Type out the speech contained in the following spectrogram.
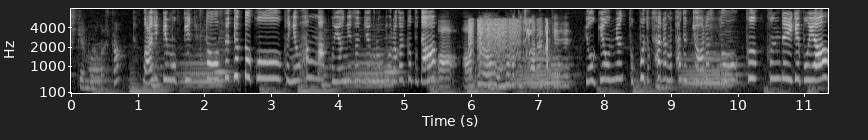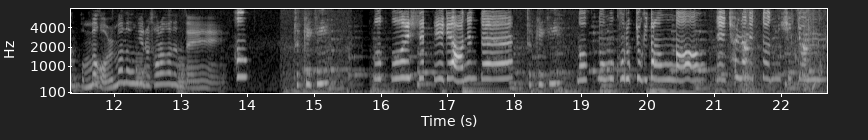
맛있게 먹었어? 맛있게 먹긴 더 뺏겼다고. 그냥 확막 고양이 산책으로 돌아갈까 보다. 아, 아니야. 엄마가 더 잘할게. 여기 오면 독보적 사랑을 받을 줄 알았어. 그 근데 이게 뭐야? 엄마가 얼마나 홍이를 사랑하는데. 토끼기, 어, 어이씨 이게 아는데. 토끼기. 너 너무 굴욕적이다. 아, 내 찬란했던 시절.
